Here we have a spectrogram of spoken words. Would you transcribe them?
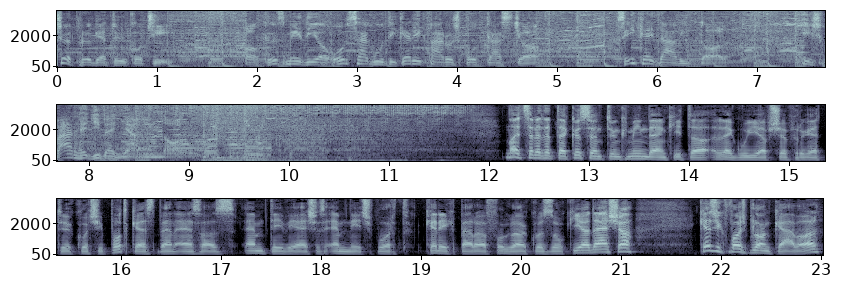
Söprögető kocsi. A Közmédia országúti kerékpáros podcastja Székely Dáviddal és Várhegyi Benyáminnal. Nagy szeretettel köszöntünk mindenkit a legújabb Söprögető Kocsi podcastben, ez az MTV és az M4 Sport kerékpárral foglalkozó kiadása. Kezdjük Vas Blankával,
